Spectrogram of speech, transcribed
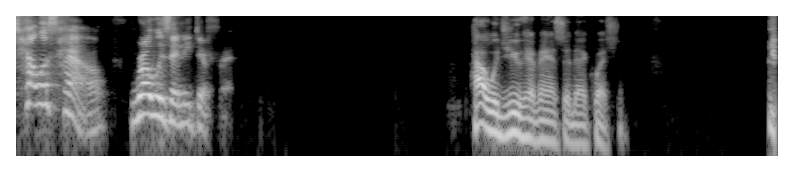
Tell us how Roe is any different. How would you have answered that question?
